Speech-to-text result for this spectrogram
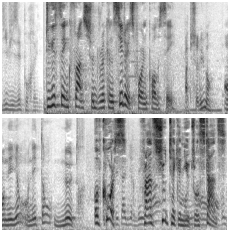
Do you think France should reconsider its foreign policy? Absolument. En, ayant, en étant neutre. Of course, France should take a neutral stance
